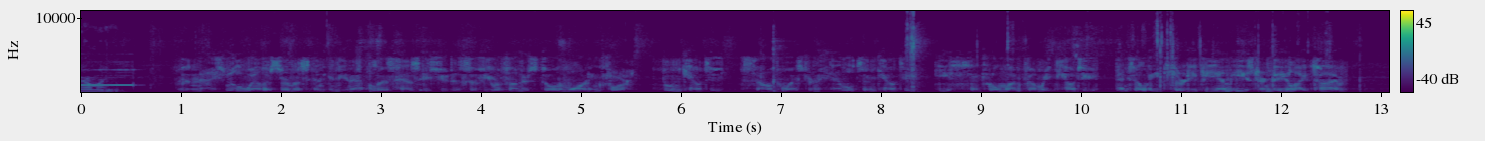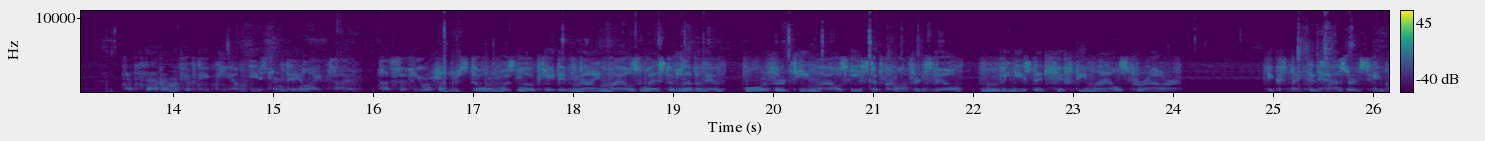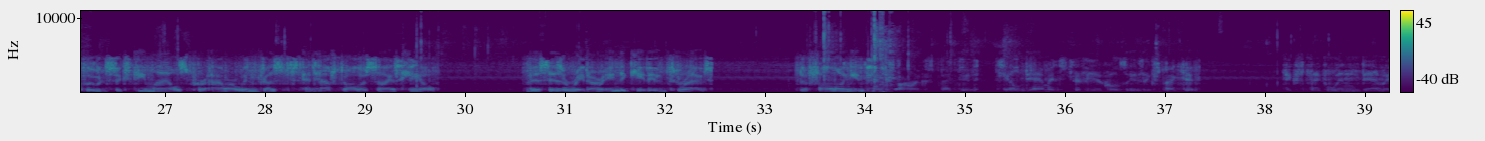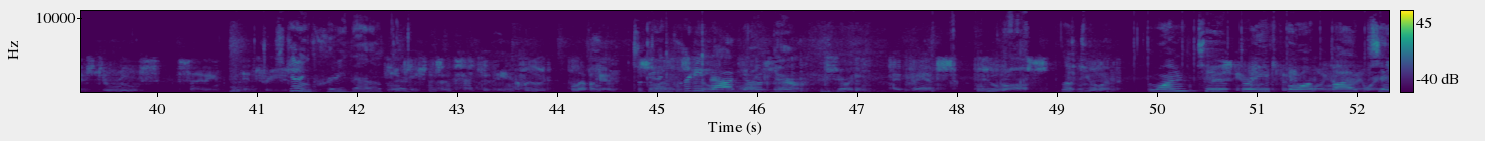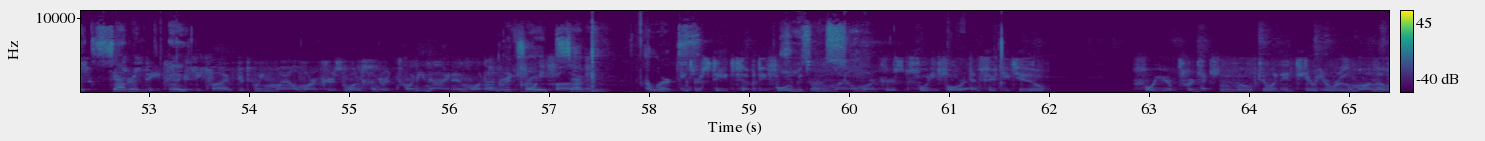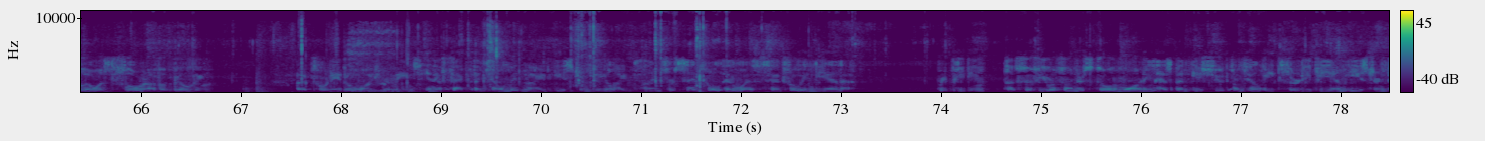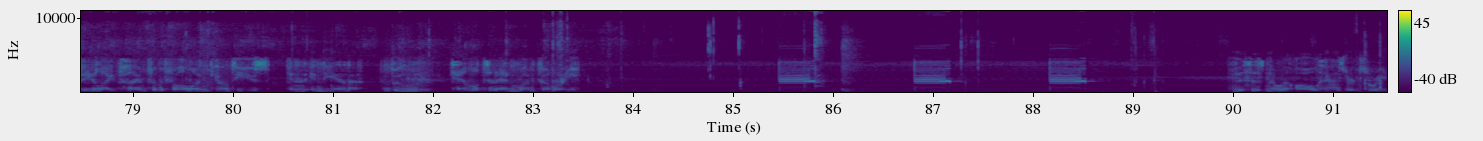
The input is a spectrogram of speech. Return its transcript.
Never mind. The National Weather Service in Indianapolis has issued a severe thunderstorm warning for Boone County, southwestern Hamilton County, east central Montgomery County until 8:30 p.m. Eastern Daylight Time. At 7:50 p.m. Eastern Daylight Time, a severe thunderstorm was located 9 miles west of Lebanon or 13 miles east of Crawfordsville, moving east at 50 miles per hour. Expected hazards include 60 miles per hour wind gusts and half dollar size hail. This is a radar indicated threat. The following impacts are expected. Hail damage to vehicles is expected. Expect wind damage to roofs, siding, and trees. It's getting pretty bad out there. Locations impacted include Lebanon, It's getting pretty bad out there. Sheridan, Advance, New Ross, Look. and Newland. One, two, three, four, five, six, seven, Interstate eight. 65 between mile markers 129 and Actually, 145. seven alerts. Interstate 74 Jesus. between mile markers 44 and 52. For your protection, move to an interior room on the lowest floor of a building. A tornado watch remains in effect until midnight Eastern Daylight Time for central and west central Indiana. Repeating, a severe thunderstorm warning has been issued until 8.30 p.m. Eastern Daylight Time for the following counties in Indiana, Boone, Hamilton, and Montgomery. This is NOAA All Hazards Radio.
